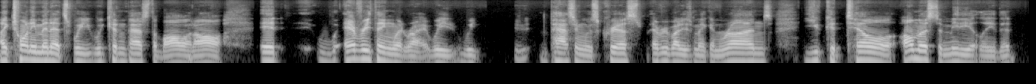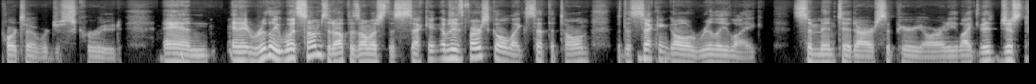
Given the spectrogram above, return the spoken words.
like 20 minutes. We we couldn't pass the ball at all. It everything went right. We we the passing was crisp. Everybody's making runs. You could tell almost immediately that Porto were just screwed. Mm-hmm. And and it really what sums it up is almost the second. I mean, the first goal like set the tone, but the second mm-hmm. goal really like cemented our superiority. Like it just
